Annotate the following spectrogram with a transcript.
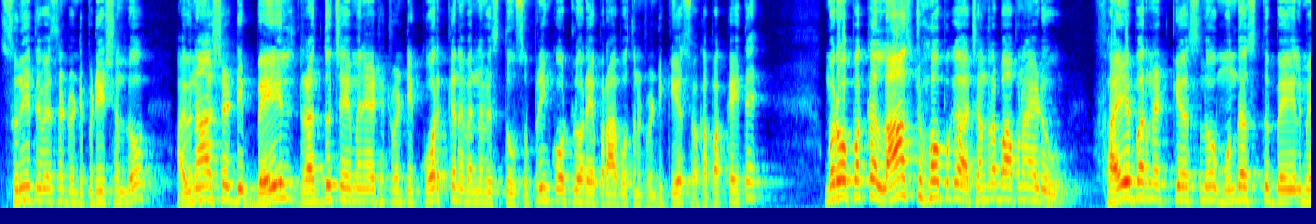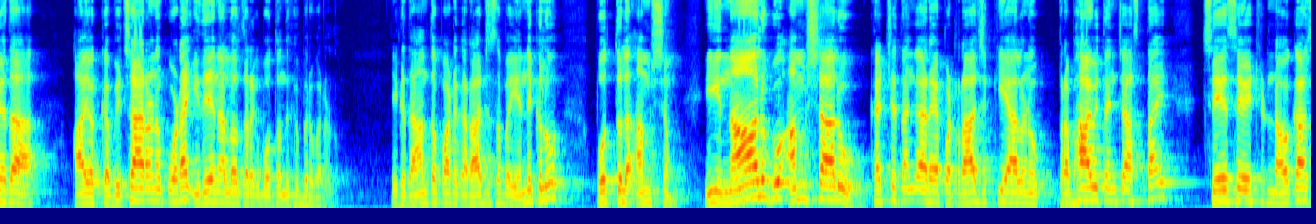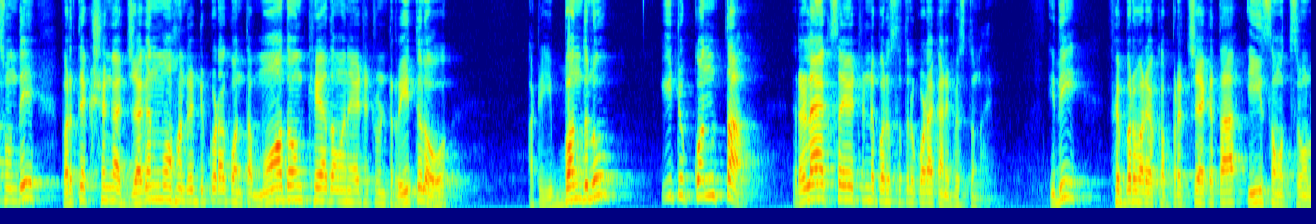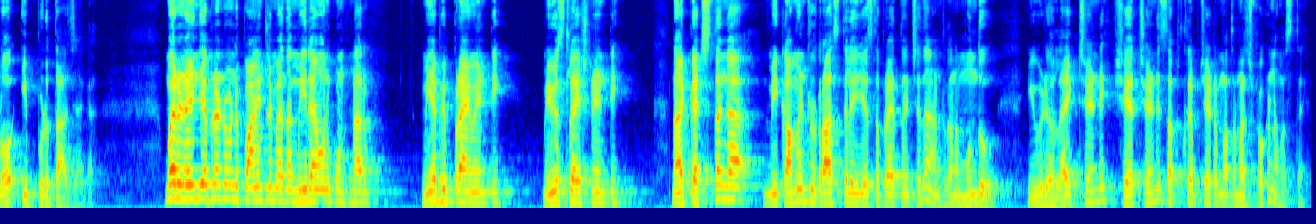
సునీత వేసినటువంటి పిటిషన్లో అవినాష్ రెడ్డి బెయిల్ రద్దు చేయమనేటటువంటి కోరికను విన్నవిస్తూ సుప్రీంకోర్టులో రేపు రాబోతున్నటువంటి కేసు ఒక పక్క అయితే మరో పక్క లాస్ట్ హోప్గా చంద్రబాబు నాయుడు ఫైబర్ నెట్ కేసులో ముందస్తు బెయిల్ మీద ఆ యొక్క విచారణ కూడా ఇదే నెలలో జరగబోతోంది ఫిబ్రవరిలో. ఇక దాంతోపాటుగా రాజ్యసభ ఎన్నికలు పొత్తుల అంశం. ఈ నాలుగు అంశాలు ఖచ్చితంగా రేపటి రాజకీయాలను ప్రభావితం చేస్తాయి. చేసేటటువంటి అవకాశం ఉంది. ప్రత్యక్షంగా జగన్మోహన్ రెడ్డి కూడా కొంత మోదం ఖేదం అనేటటువంటి రీతిలో అటు ఇబ్బందులు ఇటు కొంత రిలాక్స్ అయ్యేటువంటి పరిస్థితులు కూడా కనిపిస్తున్నాయి. ఇది ఫిబ్రవరి యొక్క ప్రత్యేకత ఈ సంవత్సరంలో ఇప్పుడు తాజాగా. మరి నేను చెప్పినటువంటి పాయింట్ల మీద మీరేమనుకుంటున్నారు? మీ అభిప్రాయం ఏంటి? మీ విశ్లేషణ ఏంటి? నాకు ఖచ్చితంగా మీ కామెంట్లు రాసి తెలియజేస్తే ప్రయత్నం ఇచ్చేది ముందు ఈ వీడియో లైక్ చేయండి షేర్ చేయండి సబ్స్క్రైబ్ చేయడం మాత్రం మర్చిపోకండి. నమస్తే.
